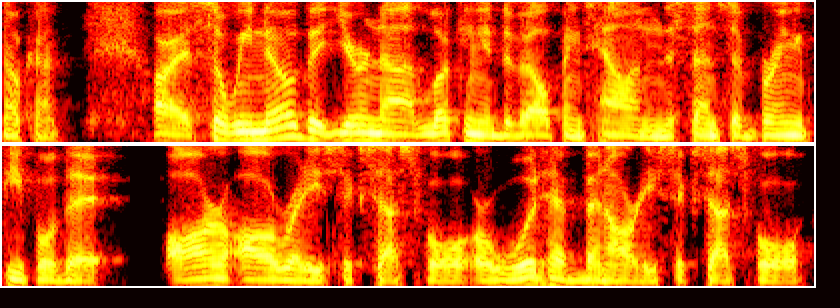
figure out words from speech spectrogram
Okay. All right. So we know that you're not looking at developing talent in the sense of bringing people that are already successful or would have been already successful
